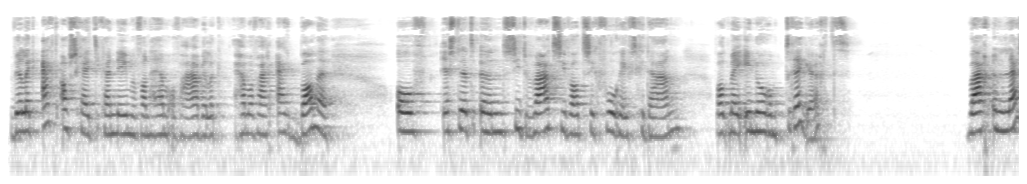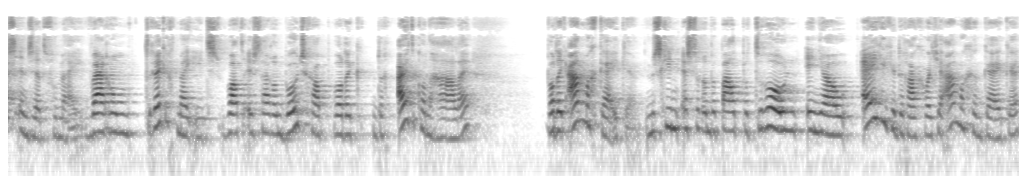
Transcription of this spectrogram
wil ik echt afscheid gaan nemen van hem of haar? Wil ik hem of haar echt bannen? Of is dit een situatie wat zich voor heeft gedaan, wat mij enorm triggert, waar een les in zit voor mij? Waarom triggert mij iets? Wat is daar een boodschap wat ik eruit kan halen, wat ik aan mag kijken? Misschien is er een bepaald patroon in jouw eigen gedrag wat je aan mag gaan kijken,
